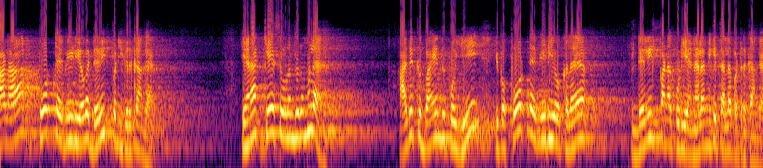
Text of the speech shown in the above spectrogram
ஆளாக போட்ட வீடியோவை டெலீட் பண்ணிக்கிருக்காங்க. ஏன்னா கேஸ் விழுந்துரும்ல? அதுக்கு பயந்து போய் இப்போ போட்ட வீடியோக்களை டெலீட் பண்ணக்கூடிய நிலைமைக்கு தள்ளப்பட்டிருக்காங்க.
